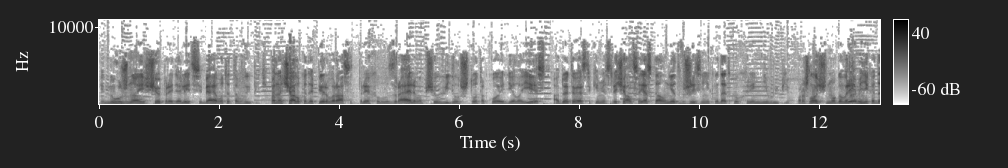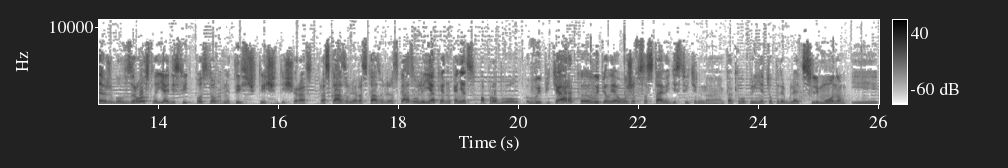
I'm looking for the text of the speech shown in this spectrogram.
И нужно еще преодолеть себя и вот это выпить. Поначалу, когда первый раз приехал в Израиль, вообще увидел, что такое дело есть, а до этого я с таким не встречался, я сказал, нет, в жизни никогда такую хрень не выпью. Прошло очень много времени, когда я уже был взрослый, я действительно после того, как мне тысячи, тысячи, тысячи раз рассказывали, рассказывали, рассказывали, я наконец попробовал выпить арак. Выпил я уже в составе действительно, как его принято употреблять, с лимоном и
